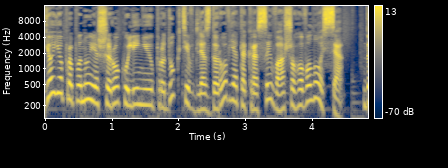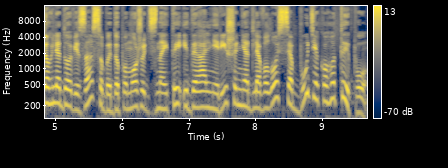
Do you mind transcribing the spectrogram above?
Йойо пропонує широку лінію продуктів для здоров'я та краси вашого волосся. Доглядові засоби допоможуть знайти ідеальні рішення для волосся будь-якого типу.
